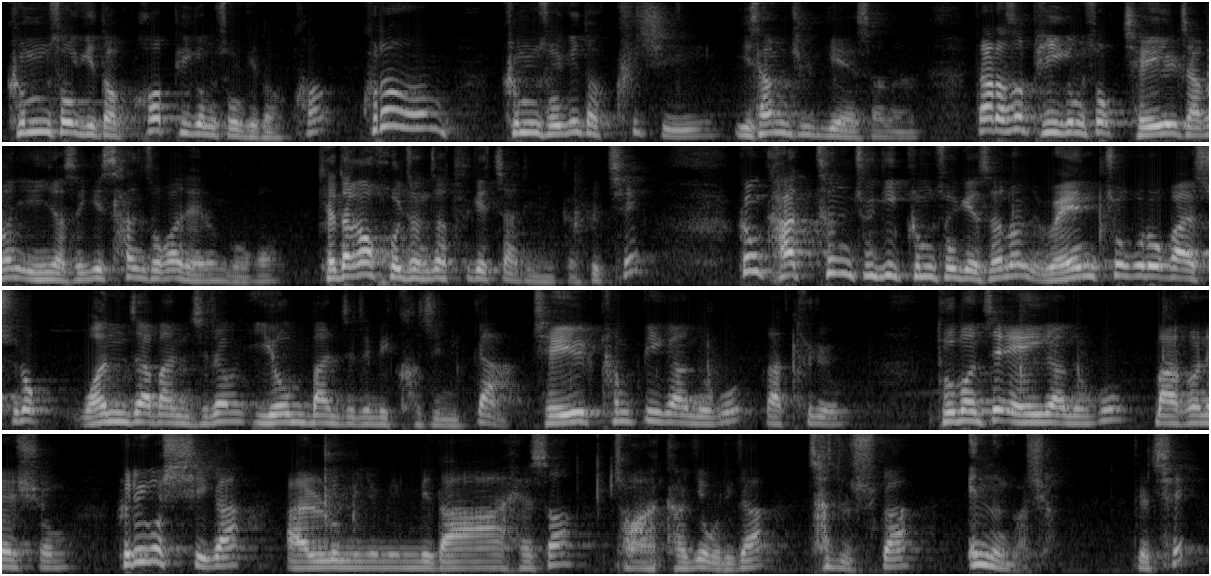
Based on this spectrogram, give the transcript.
금속이 더 커, 비금속이 더 커? 그럼 금속이 더 크지. 2, 3주기에서는. 따라서 비금속 제일 작은 이 녀석이 산소가 되는 거고. 게다가 홀전자 두 개짜리니까. 그렇지? 그럼 같은 주기 금속에서는 왼쪽으로 갈수록 원자 반지름, 이온 반지름이 커지니까 제일 큰 B가 누구? 나트륨. 두 번째 A가 누구? 마그네슘. 그리고 C가 알루미늄입니다. 해서 정확하게 우리가 찾을 수가 있는 거죠. 그렇지?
